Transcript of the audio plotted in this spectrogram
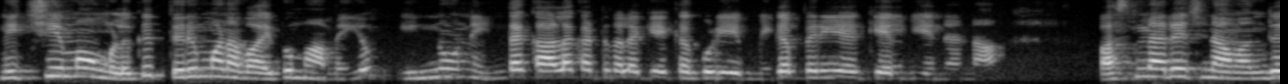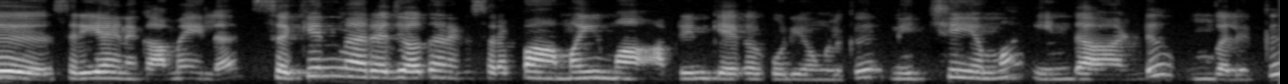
நிச்சயமா உங்களுக்கு திருமண வாய்ப்பும் அமையும். இன்னொன்னு இந்த காலகட்டத்துல கேட்கக்கூடிய மிகப்பெரிய கேள்வி என்னன்னா ஃபர்ஸ்ட் மேரேஜ் நான் வந்து சரியா எனக்கு அமையல. செகண்ட் மேரேஜாவது எனக்கு சிறப்பாக அமையுமா அப்படின்னு கேட்கக்கூடியவங்களுக்கு நிச்சயமா இந்த ஆண்டு உங்களுக்கு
